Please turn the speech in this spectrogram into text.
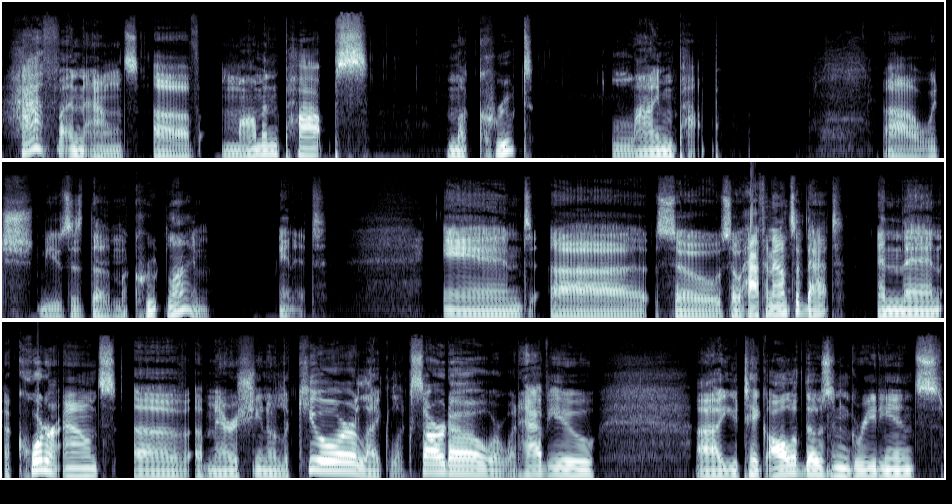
half an ounce of mom and pop's Makrut lime pop, uh, which uses the Makrut lime in it. And uh, so, so half an ounce of that, and then a quarter ounce of a maraschino liqueur, like Luxardo or what have you. Uh, you take all of those ingredients,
